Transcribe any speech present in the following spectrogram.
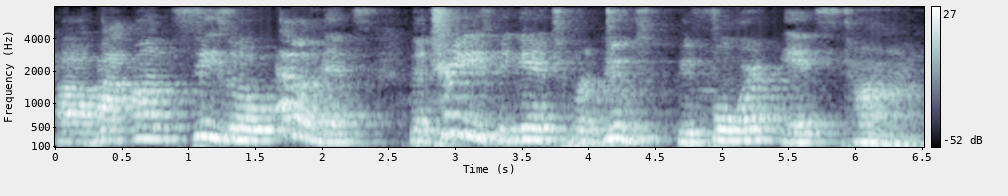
uh, by unseasonal elements, the trees begin to produce before its time.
